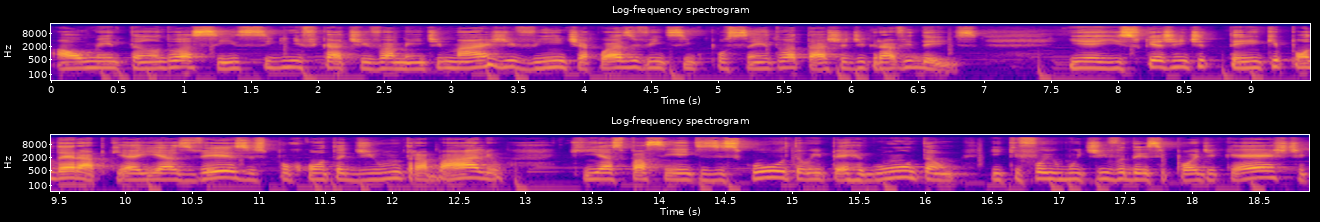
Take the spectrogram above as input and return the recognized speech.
aumentando assim significativamente mais de 20 a quase 25% a taxa de gravidez. E é isso que a gente tem que ponderar, porque aí às vezes, por conta de um trabalho, que as pacientes escutam e perguntam, e que foi o motivo desse podcast,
